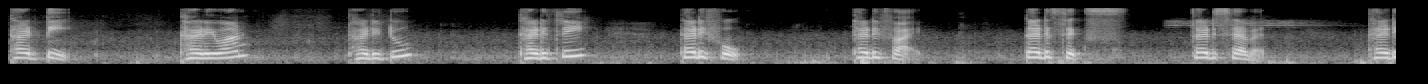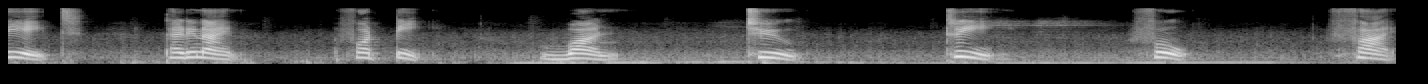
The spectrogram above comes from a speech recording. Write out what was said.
30, 31, 32, 33, 34, 35, 36, 37, 38, 39, 40, 1, 2, 3, 4, 5,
